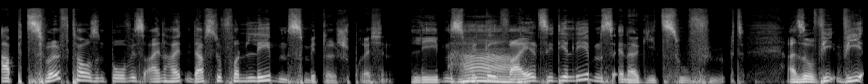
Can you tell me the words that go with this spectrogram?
ab 12.000 Bovis-Einheiten darfst du von Lebensmittel sprechen. Lebensmittel, Ah. weil sie dir Lebensenergie zufügt. Also wie, wie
